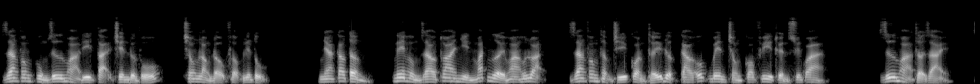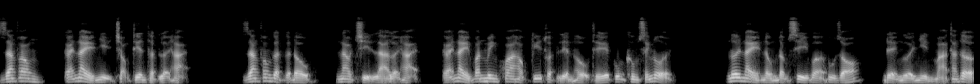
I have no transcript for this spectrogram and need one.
Giang phong cùng dư hỏa đi tại trên đường phố, trong lòng đậu phộng liên tục. Nhà cao tầng, nghe hồng giao thoa nhìn mắt người hoa hỗn loạn, giang phong thậm chí còn thấy được cao ốc bên trong có phi thuyền xuyên qua. Dư hỏa thở dài, giang phong, cái này nhị trọng thiên thật lợi hại giang phong gật gật đầu, nào chỉ là lợi hại, cái này văn minh khoa học kỹ thuật liền hậu thế cũng không sánh nổi. Nơi này nồng đậm xì bở bù gió, để người nhìn mà than thở.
